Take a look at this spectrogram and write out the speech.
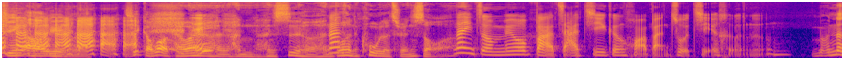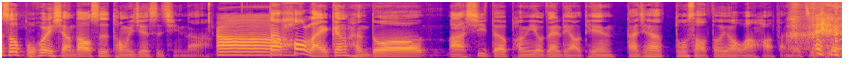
军奥运了。其实搞不好台湾人很很很适合，很多很酷的选手啊。那你怎么没有把杂技跟滑板做结合呢？那时候不会想到是同一件事情啊，哦，但后来跟很多马戏的朋友在聊天，大家多少都有玩滑板的经验。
